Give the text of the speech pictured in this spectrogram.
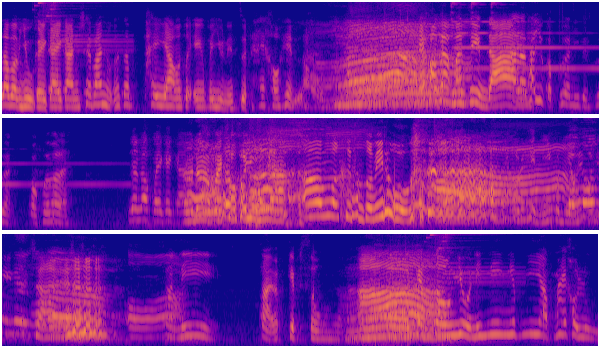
เราแบบอยู่ไกลๆกันใช่ป่ะหนูก็จะพยายามเอาตัวเองไปอยู่ในจุดให้เขาเห็นเรา ให้เขาแบบมาจีบได้แล้วถ้าอยู่กับเพื่อนนี่เป็นเพื่อน บอกเพื่อนว่าอะไร เดินออกไปไกลๆเออเดินออกไปเขาเขาอยู่นี่นะเออมันคือทำตัวไม่ถูก เขาได้เห็นนี่คนเดียวให้เขาเห็น ใช่ โอ้ ส่วนนี่ สายแบบเก็บทรงเหรออ่า เออเก็บทรงอยู่นิ่งๆเงียบๆไม่ให้เขารู้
